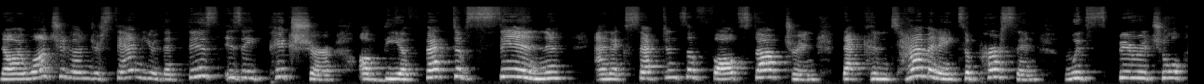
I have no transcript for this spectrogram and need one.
Now, I want you to understand here that this is a picture of the effect of sin and acceptance of false doctrine that contaminates a person with spiritual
